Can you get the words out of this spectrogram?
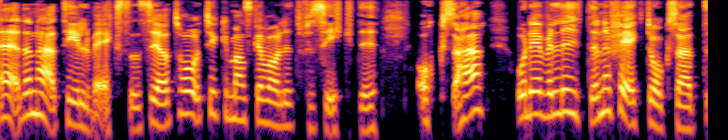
eh, den här tillväxten. Så jag tror, tycker man ska vara lite försiktig också här. Och det är väl liten effekt också att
